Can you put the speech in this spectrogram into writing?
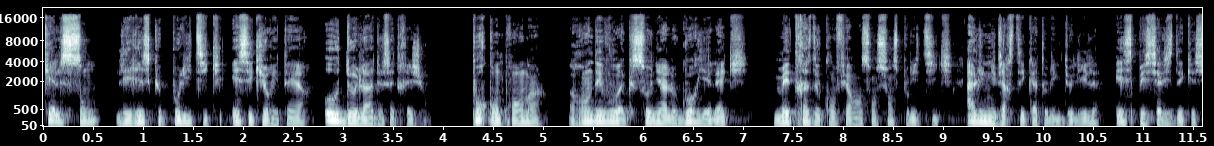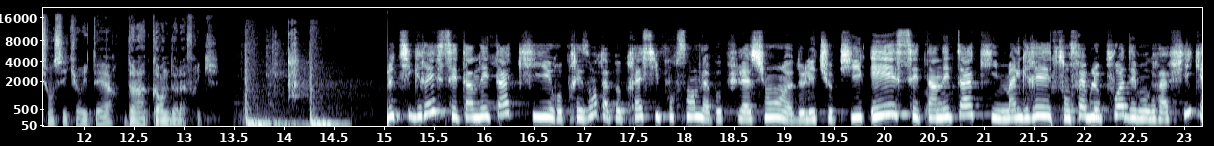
Quels sont les risques politiques et sécuritaires au-delà de cette région? Pour comprendre, rendez-vous avec Sonia Le Gourielec, maîtresse de conférences en sciences politiques à l'Université catholique de Lille et spécialiste des questions sécuritaires dans la Corne de l'Afrique. Le Tigré, c'est un État qui représente à peu près 6% de la population euh, de l'Éthiopie et c'est un État qui, malgré son faible poids démographique,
